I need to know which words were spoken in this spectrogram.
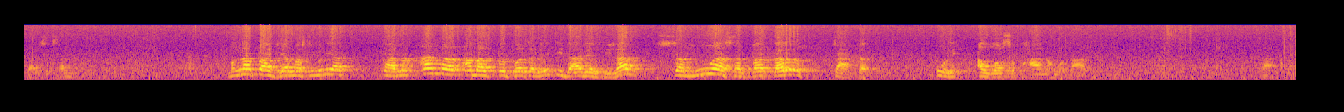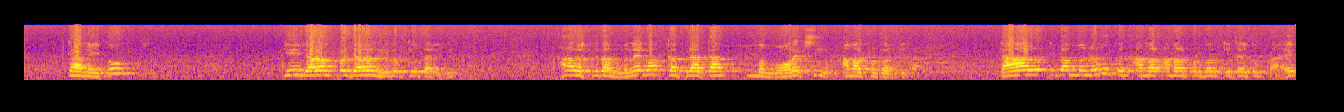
dan siksanya. Mengapa dia masih melihat karena amal-amal perbuatan ini tidak ada yang hilang semua serba tercatat oleh Allah subhanahu wa ta'ala karena itu di dalam perjalanan hidup kita ini harus kita menengok ke belakang mengoreksi amal perbuatan kita. Kalau kita menemukan amal-amal perbuatan kita itu baik,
